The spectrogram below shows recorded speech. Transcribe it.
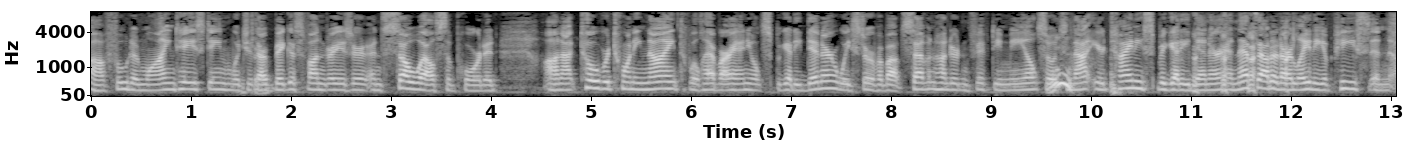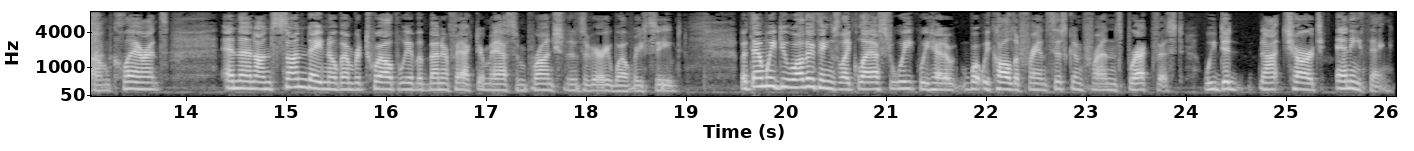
uh, food and wine tasting, which okay. is our biggest fundraiser and so well supported. On October 29th, we'll have our annual spaghetti dinner. We serve about 750 meals, so Ooh. it's not your tiny spaghetti dinner, and that's out at Our Lady of Peace in um, Clarence. And then on Sunday, November 12th, we have a benefactor mass and brunch that is very well received. But then we do other things like last week we had a, what we called a Franciscan Friends breakfast. We did not charge anything.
